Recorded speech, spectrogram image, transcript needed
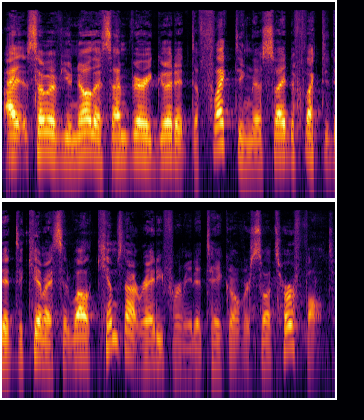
I, some of you know this. I'm very good at deflecting this. So I deflected it to Kim. I said, Well, Kim's not ready for me to take over, so it's her fault.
